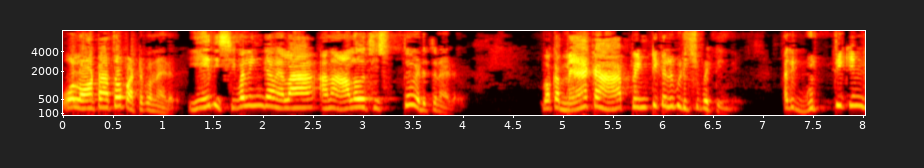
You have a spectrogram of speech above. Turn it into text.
ఓ లోటాతో పట్టుకున్నాడు. ఏది శివలింగం ఎలా అని ఆలోచిస్తూ వెడుతున్నాడు ఒక మేక పెంటికలు విడిచిపెట్టింది. అది గుత్తి కింద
